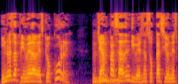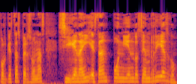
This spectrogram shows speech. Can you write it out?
y no es la primera vez que ocurre. ya han pasado en diversas ocasiones porque estas personas siguen ahí, están poniéndose en riesgo.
